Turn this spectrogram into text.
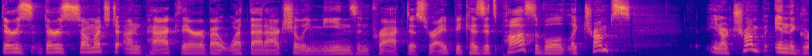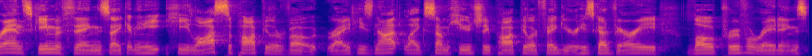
there's there's so much to unpack there about what that actually means in practice, right? Because it's possible like Trump's you know, Trump in the grand scheme of things, like I mean he he lost the popular vote, right? He's not like some hugely popular figure. He's got very low approval ratings.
